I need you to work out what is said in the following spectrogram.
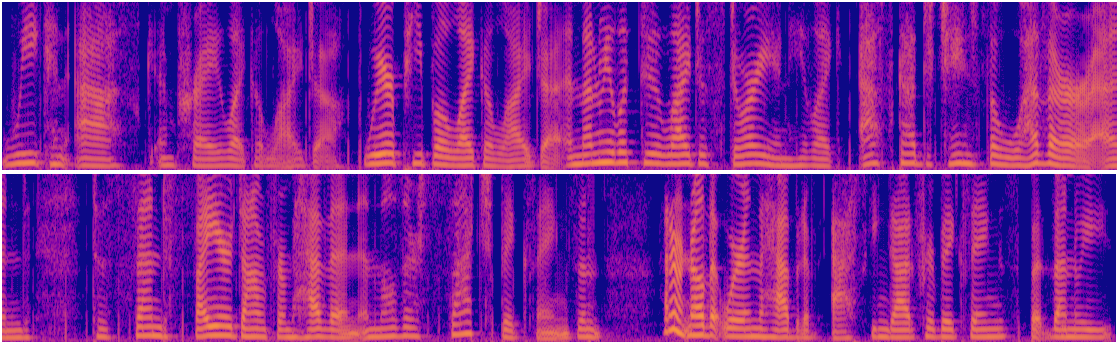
we can ask and pray like Elijah. We're people like Elijah. And then we looked at Elijah's story and he like asked God to change the weather and to send fire down from heaven. And those are such big things. And I don't know that we're in the habit of asking God for big things, but then we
